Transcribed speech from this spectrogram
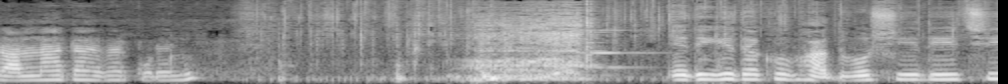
ডালনাটা এবার করে নিই। এদিকে দেখো ভাত বসিয়ে দিয়েছি।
